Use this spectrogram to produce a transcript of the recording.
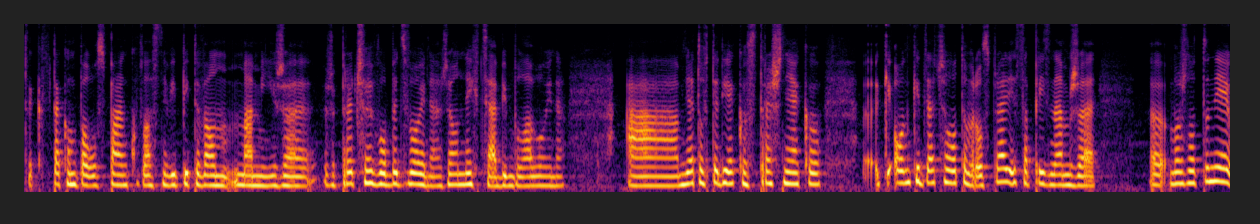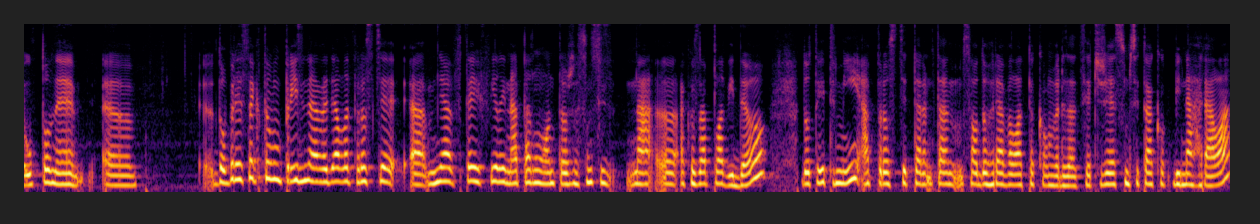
tak v takom poluspánku vlastne vypytoval mami, že, že prečo je vôbec vojna, že on nechce, aby bola vojna. A mňa to vtedy ako strašne ako... On keď začal o tom rozprávať, ja sa priznám, že e, možno to nie je úplne e, dobre sa k tomu priznávať, ale proste mňa v tej chvíli napadlo len to, že som si na, e, ako zapla video do tej tmy a proste tam, tam sa odohrávala tá konverzácia. Čiže ja som si to ako by nahrala.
